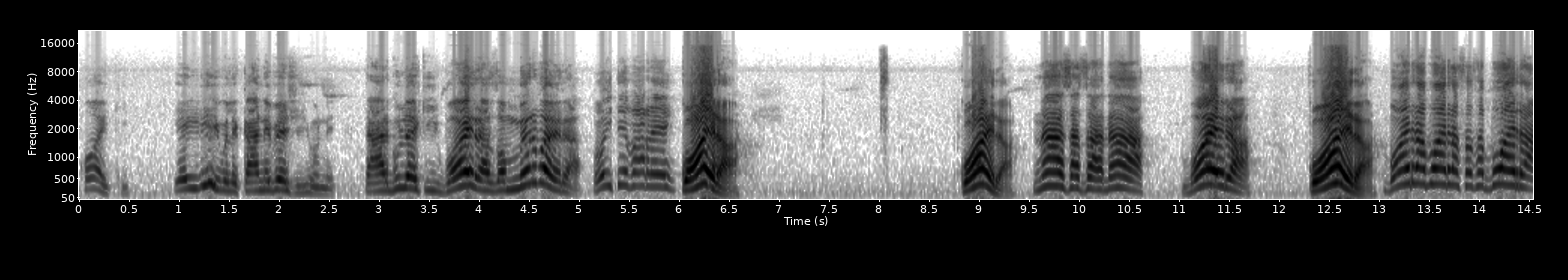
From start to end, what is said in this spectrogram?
কয় কি? এইটাই বলে কানে বেশি শুনে। তারগুলো কি বয়রা জম্মের বয়রা? হইতে পারে। কয়রা? কয়রা? না চাচা না বয়রা। কয়রা? বয়রা বয়রা সাথে বয়রা।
